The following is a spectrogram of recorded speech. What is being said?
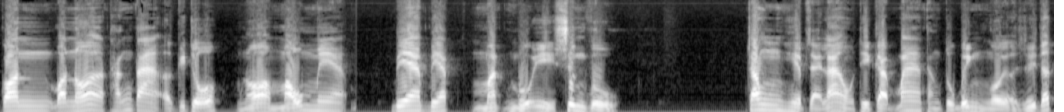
Còn bọn nó thắng ta ở cái chỗ nó máu me, be bét, mặt mũi sưng vù. Trong hiệp giải lao thì cả ba thằng tù binh ngồi ở dưới đất,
